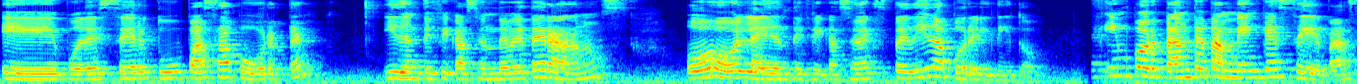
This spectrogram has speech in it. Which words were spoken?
eh, puede ser tu pasaporte, identificación de veteranos o la identificación expedida por el DITO. Importante también que sepas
